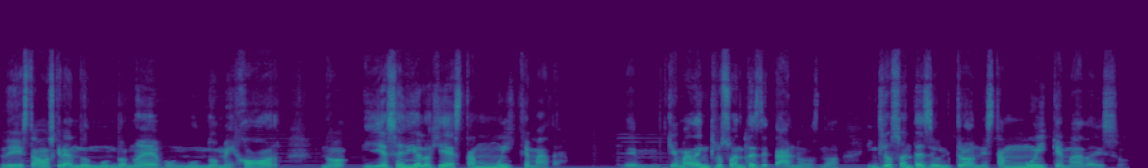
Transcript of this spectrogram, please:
Estamos creando un mundo nuevo, un mundo mejor, ¿no? Y esa ideología está muy quemada. Em, quemada incluso antes de Thanos, ¿no? Incluso antes de Ultron, está muy quemada eso.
